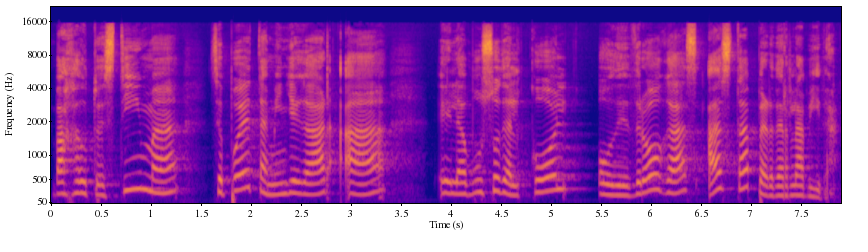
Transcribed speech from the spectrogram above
baja autoestima, se puede también llegar a el abuso de alcohol o de drogas hasta perder la vida.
